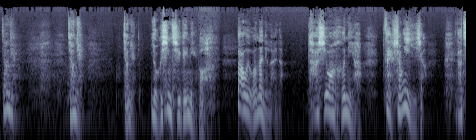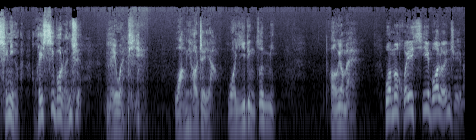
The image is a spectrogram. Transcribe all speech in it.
将军，将军，将军，有个信息给你哦，大胃王那里来的，他希望和你啊再商议一下，他请你回西伯伦去。没问题，王要这样，我一定遵命。朋友们，我们回西伯伦去吧。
